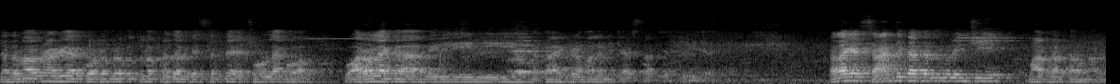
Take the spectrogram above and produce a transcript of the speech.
చంద్రబాబు నాయుడు గారి కూటమి ప్రభుత్వంలో ప్రజలకు ఇస్తుంటే చూడలేక వారలేక మీరు ఈ యొక్క కార్యక్రమాలన్నీ చేస్తారని చెప్పి తెలియజేస్తారు అలాగే శాంతి భద్రత గురించి మాట్లాడుతూ ఉన్నారు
